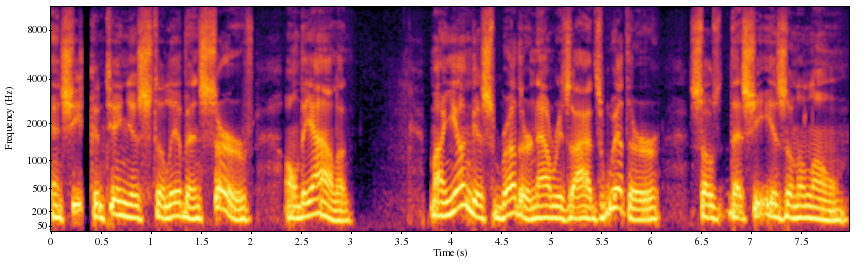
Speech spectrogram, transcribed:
And she continues to live and serve on the island. My youngest brother now resides with her so that she isn't alone.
